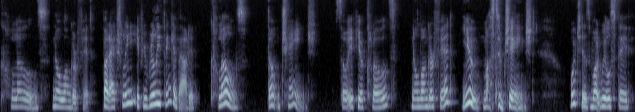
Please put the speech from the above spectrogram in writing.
clothes no longer fit. But actually, if you really think about it, clothes don't change. So if your clothes no longer fit, you must have changed, which is what we'll state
